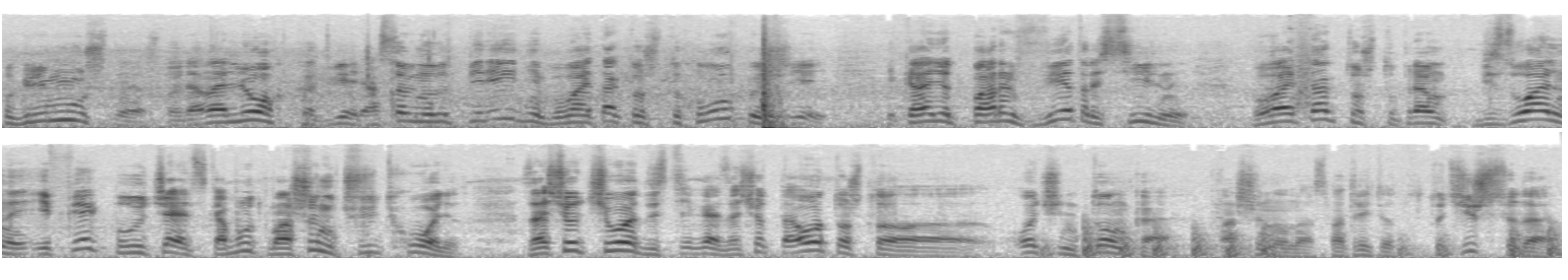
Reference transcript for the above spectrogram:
погремушная, что ли, она легкая дверь. Особенно вот передняя, бывает так, то, что ты хлопаешь ей, и когда идет порыв ветра сильный, бывает так, то, что прям визуальный эффект получается, как будто машина чуть-чуть ходит. За счет чего это достигать? За счет того, то, что э, очень тонкая машина у нас. Смотрите, вот стучишь сюда,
